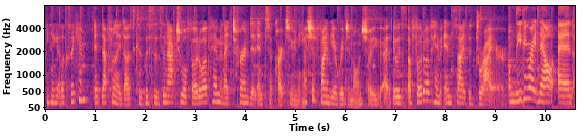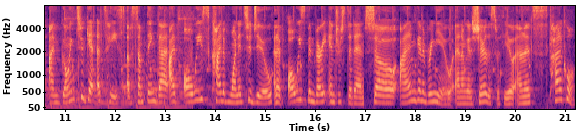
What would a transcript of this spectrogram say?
you think it looks like him? It definitely does because this is an actual photo of him and I turned it into cartoony. I should find the original and show you guys. It was a photo of him inside the dryer. I'm leaving right now and I'm going to get a taste of something that I've always kind of wanted to do and I've always been very interested in. So I'm gonna bring you and I'm gonna share this with you and it's kind of cool.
